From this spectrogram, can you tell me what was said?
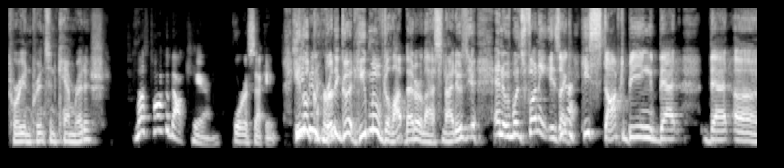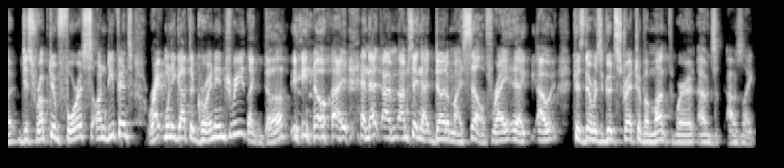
Taurean Prince and Cam Reddish? Let's talk about Cam for a second. He, he looked really good. He moved a lot better last night. It was, and what's funny is like yeah. he stopped being that that uh, disruptive force on defense right when he got the groin injury. Like, duh, you know. I, and that I'm, I'm saying that duh to myself, right? Like, because there was a good stretch of a month where I was I was like,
